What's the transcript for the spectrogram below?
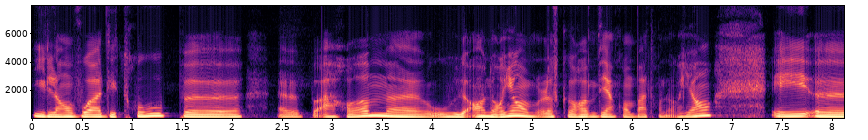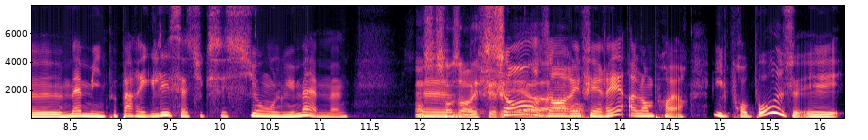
il envoie des troupes euh, à Rome euh, ou en Orient, lorsque Rome vient combattre en Orient. Et euh, même, il ne peut pas régler sa succession lui-même. Sans, en référer, à, référer à l'empereur. Il propose, et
